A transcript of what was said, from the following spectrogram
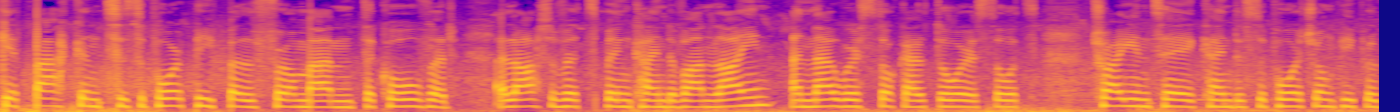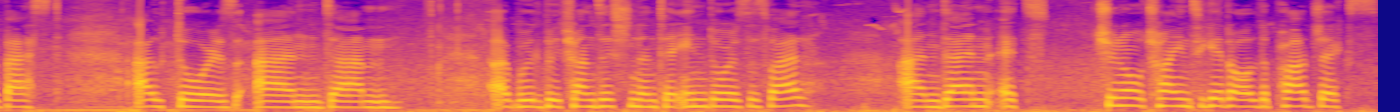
get back and to support people from um, the COVID. A lot of it's been kind of online and now we're stuck outdoors so it's trying to kind of support young people best outdoors and um, I will be transitioning to indoors as well and then it's you know trying to get all the projects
